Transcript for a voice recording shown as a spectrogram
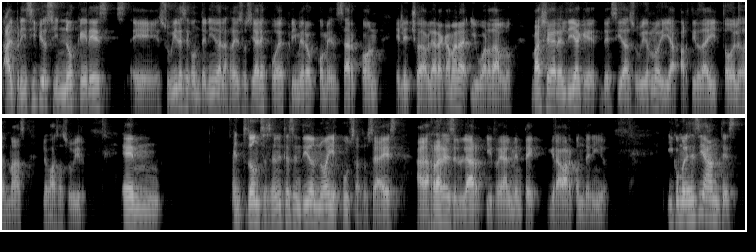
al principio si no querés eh, subir ese contenido a las redes sociales, podés primero comenzar con el hecho de hablar a cámara y guardarlo va a llegar el día que decidas subirlo y a partir de ahí todos los demás los vas a subir. Em, entonces, en este sentido no hay excusas, o sea, es agarrar el celular y realmente grabar contenido. Y como les decía antes,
